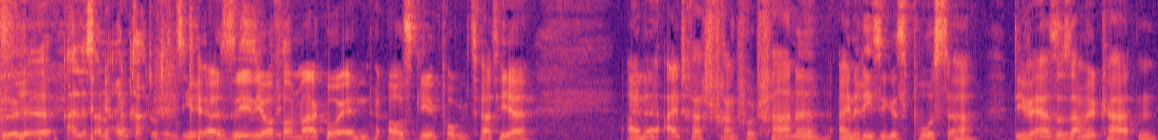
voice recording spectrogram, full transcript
Höhle alles an Eintracht-Utensilien Der Senior von Marco N. aus G. -Punkt hat hier eine Eintracht Frankfurt Fahne, ein riesiges Poster, diverse Sammelkarten,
